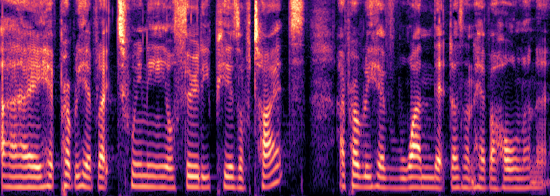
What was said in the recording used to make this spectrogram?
I ha- probably have like twenty or thirty pairs of tights. I probably have one that doesn't have a hole in it.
